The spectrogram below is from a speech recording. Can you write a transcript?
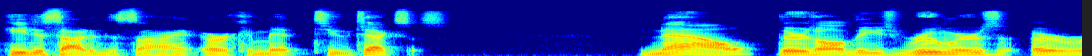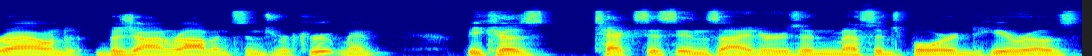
He decided to sign or commit to Texas. Now there's all these rumors around Bijan Robinson's recruitment because Texas insiders and message board heroes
